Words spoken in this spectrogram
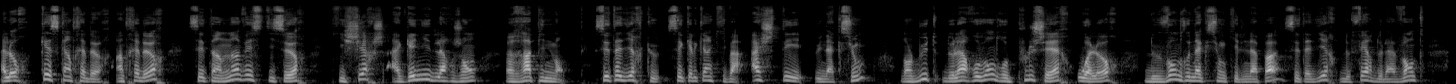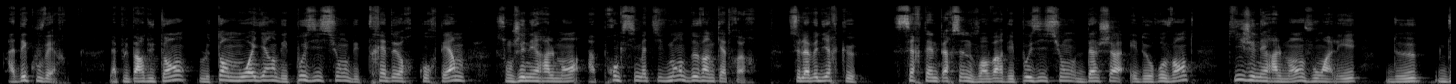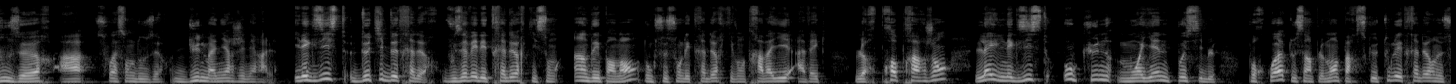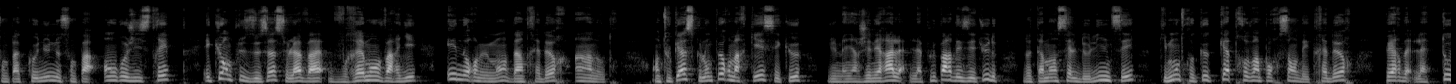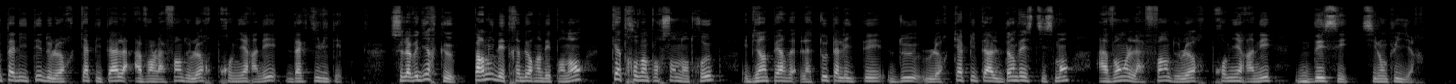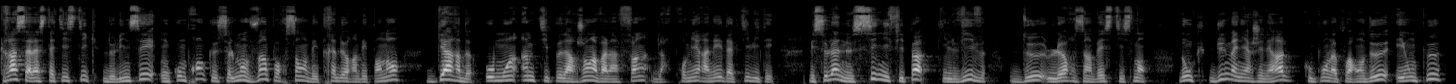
Alors qu'est-ce qu'un trader? Un trader c'est un investisseur qui cherche à gagner de l'argent rapidement. C'est-à-dire que c'est quelqu'un qui va acheter une action dans le but de la revendre plus cher ou alors de vendre une action qu'il n'a pas, c'est-à-dire de faire de la vente à découvert. La plupart du temps, le temps moyen des positions des traders court terme sont généralement approximativement de 24 heures. Cela veut dire que certaines personnes vont avoir des positions d'achat et de revente qui généralement vont aller de 12 heures à 72 heures, d'une manière générale. Il existe deux types de traders. Vous avez les traders qui sont indépendants, donc ce sont les traders qui vont travailler avec leur propre argent. Là, il n'existe aucune moyenne possible. Pourquoi? Tout simplement parce que tous les traders ne sont pas connus, ne sont pas enregistrés, et qu'en plus de ça, cela va vraiment varier énormément d'un trader à un autre. En tout cas, ce que l'on peut remarquer, c'est que, d'une manière générale, la plupart des études, notamment celles de l'INSEE, qui montrent que 80% des traders perdent la totalité de leur capital avant la fin de leur première année d'activité. Cela veut dire que parmi les traders indépendants, 80% d'entre eux eh perdent la totalité de leur capital d'investissement avant la fin de leur première année d'essai, si l'on peut dire. Grâce à la statistique de l'INSEE, on comprend que seulement 20% des traders indépendants gardent au moins un petit peu d'argent avant la fin de leur première année d'activité. Mais cela ne signifie pas qu'ils vivent de leurs investissements. Donc, d'une manière générale, coupons la poire en deux et on peut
